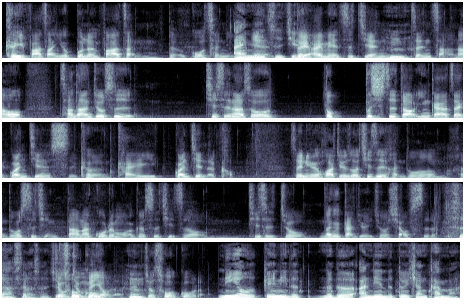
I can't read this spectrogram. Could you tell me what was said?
可以发展又不能发展的过程里面，暧昧之间。对暧昧之间嗯。挣扎，然后常常就是，其实那时候都不知道应该要在关键时刻开关键的口，所以你会发觉说，其实很多很多事情，当它过了某一个时期之后，其实就那个感觉就消失了，是啊是啊是啊，就就没有了，嗯，就错过了。你有给你的那个暗恋的对象看吗？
